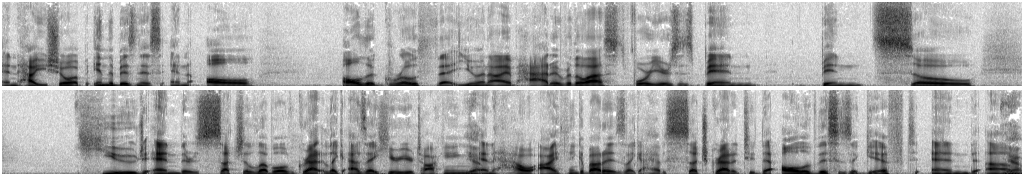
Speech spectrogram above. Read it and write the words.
and how you show up in the business and all all the growth that you and I have had over the last 4 years has been been so huge and there's such a level of grat like as I hear you're talking Yeah. and how I think about it is like I have such gratitude that all of this is a gift and um Yeah.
